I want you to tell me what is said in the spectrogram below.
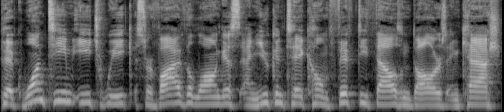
Pick one team each week, survive the longest, and you can take home $50,000 in cash.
